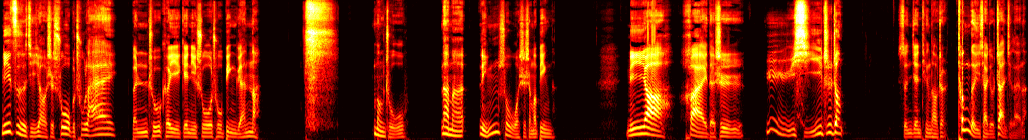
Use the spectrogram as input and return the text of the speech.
你自己要是说不出来，本初可以给你说出病源呐。梦主，那么您说我是什么病呢？你呀，害的是玉玺之争。孙坚听到这儿，腾的一下就站起来了，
